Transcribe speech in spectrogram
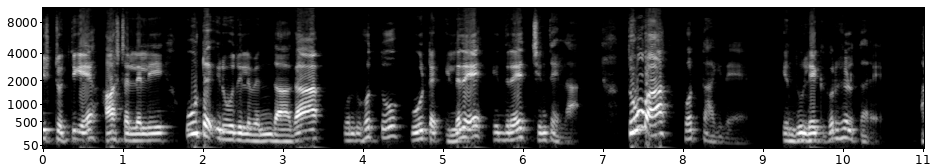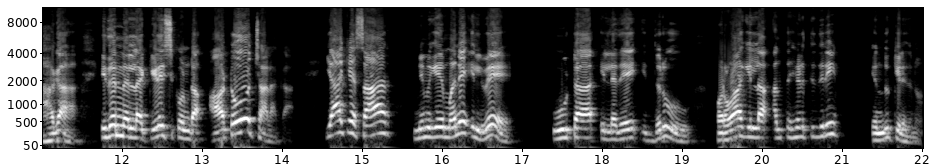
ಇಷ್ಟೊತ್ತಿಗೆ ಹಾಸ್ಟೆಲ್ನಲ್ಲಿ ಊಟ ಇರುವುದಿಲ್ಲವೆಂದಾಗ ಒಂದು ಹೊತ್ತು ಊಟ ಇಲ್ಲದೆ ಇದ್ರೆ ಚಿಂತೆ ಇಲ್ಲ. ತುಂಬಾ ಹೊತ್ತಾಗಿದೆ ಎಂದು ಲೇಖಕರು ಹೇಳುತ್ತಾರೆ. ಆಗ ಇದನ್ನೆಲ್ಲ ಕೇಳಿಸಿಕೊಂಡ ಆಟೋ ಚಾಲಕ, ಯಾಕೆ ಸಾರ್? ನಿಮಗೆ ಮನೆ ಇಲ್ವೇ? ಊಟ ಇಲ್ಲದೆ ಇದ್ದರೂ ಪರವಾಗಿಲ್ಲ ಅಂತ ಹೇಳ್ತಿದ್ದೀರಿ? ಎಂದು ಕೇಳಿದನು.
